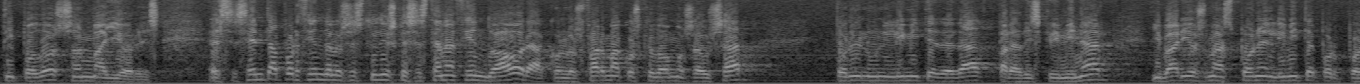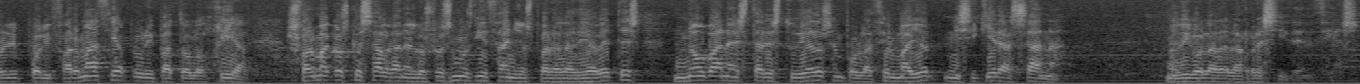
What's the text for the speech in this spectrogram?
tipo 2 son mayores. El 60% de los estudios que se están haciendo ahora con los fármacos que vamos a usar ponen un límite de edad para discriminar y varios más ponen límite por polifarmacia, pluripatología. Los fármacos que salgan en los próximos 10 años para la diabetes no van a estar estudiados en población mayor, ni siquiera sana, no digo la de las residencias.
